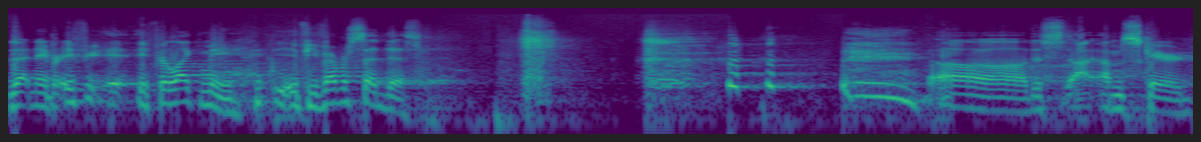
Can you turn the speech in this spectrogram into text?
that neighbor. If, if you're like me, if you've ever said this, oh, this, I, I'm scared.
